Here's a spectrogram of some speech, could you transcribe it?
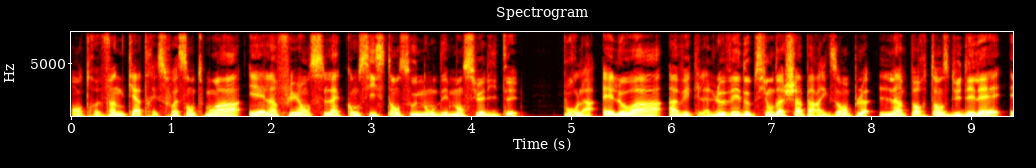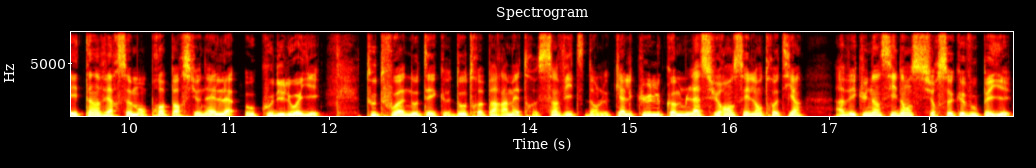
entre 24 et 60 mois et elle influence la consistance ou non des mensualités. Pour la LOA, avec la levée d'options d'achat par exemple, l'importance du délai est inversement proportionnelle au coût du loyer. Toutefois, notez que d'autres paramètres s'invitent dans le calcul comme l'assurance et l'entretien, avec une incidence sur ce que vous payez.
